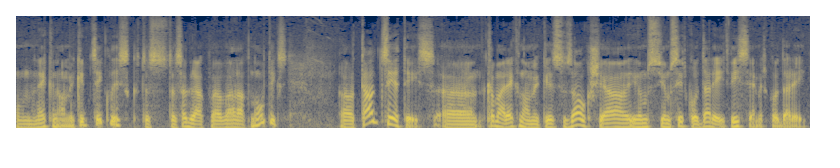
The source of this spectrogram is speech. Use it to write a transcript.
un ekonomika ir cikliska, tas, tas agrāk vai vēlāk notiks, tad cietīs. Kamēr ekonomika ies uz augšu, jā, jums, jums ir ko darīt, visiem ir ko darīt.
